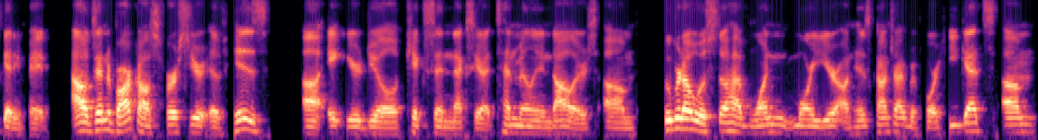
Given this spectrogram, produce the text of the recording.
getting paid. Alexander Barkov's first year of his uh, eight-year deal kicks in next year at ten million dollars. Um, Huberdeau will still have one more year on his contract before he gets um,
